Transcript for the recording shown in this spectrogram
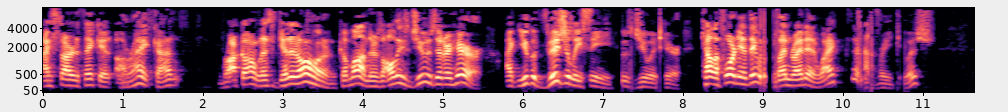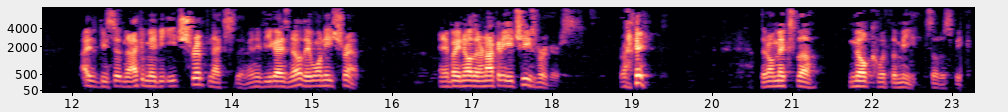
I started thinking, all right, God, rock on, let's get it on. Come on, there's all these Jews that are here. I, you could visually see who's Jewish here. California, they would blend right in. Why? They're not very Jewish. I'd be sitting there, I could maybe eat shrimp next to them. Any of you guys know they won't eat shrimp? Anybody know they're not going to eat cheeseburgers? Right? They don't mix the milk with the meat, so to speak.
